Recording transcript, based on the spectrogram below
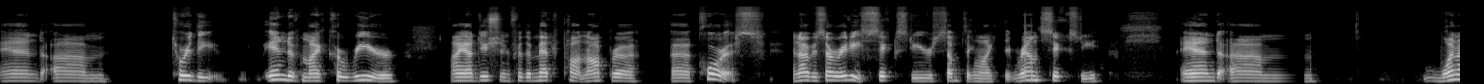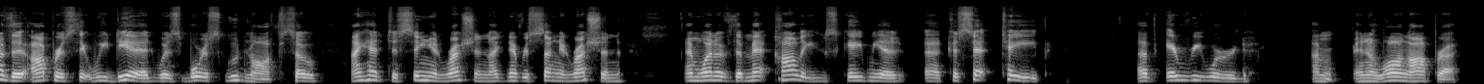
And um, toward the end of my career, I auditioned for the Metropolitan Opera uh, chorus, and I was already 60 or something like that, around 60. And um, one of the operas that we did was Boris Godunov. So I had to sing in Russian. I'd never sung in Russian. And one of the Met colleagues gave me a, a cassette tape of every word um, in a long opera.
